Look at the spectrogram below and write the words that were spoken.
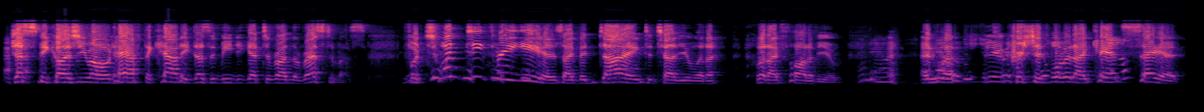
Just because you own half the county doesn't mean you get to run the rest of us. For 23 years, I've been dying to tell you what I, what I've thought of you. and when you Christian woman, I can't say it.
